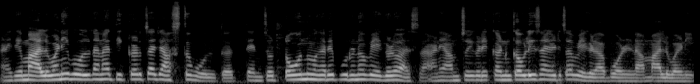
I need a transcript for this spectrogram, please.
आणि ते मालवणी बोलताना तिकडचा जास्त बोलतात. त्यांचं टोन वगैरे पूर्ण वेगळं असा. आणि आमचं इकडे कणकवली साईडचा वेगळा बोलणं मालवणी.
